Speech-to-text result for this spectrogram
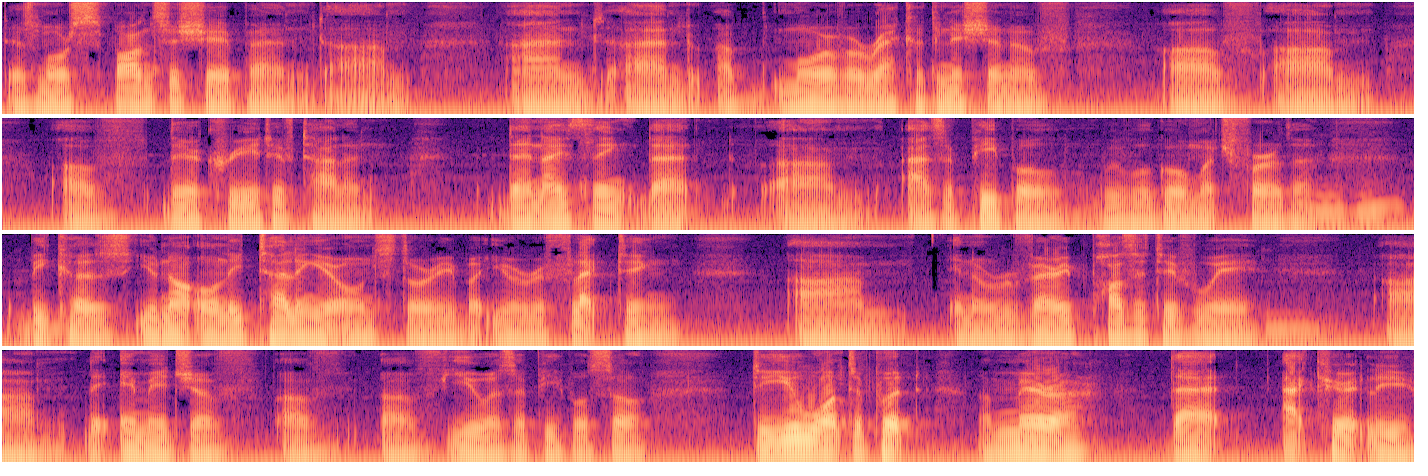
there's more sponsorship, and um, and and a, more of a recognition of of um, of their creative talent, then I think that um, as a people we will go much further because you're not only telling your own story, but you're reflecting um, in a very positive way um, the image of, of, of you as a people. So, do you want to put a mirror that accurately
